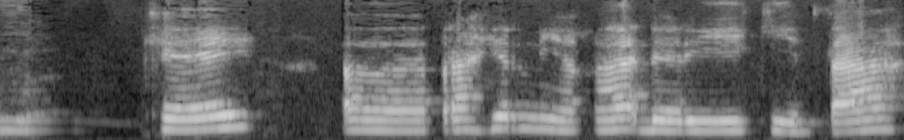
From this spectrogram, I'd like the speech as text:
Oke. Okay uh, terakhir nih ya kak dari kita,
